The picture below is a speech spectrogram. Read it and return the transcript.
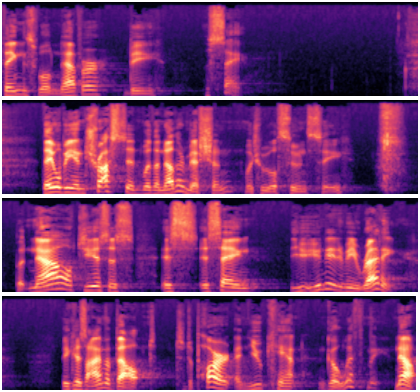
things will never be the same. They will be entrusted with another mission, which we will soon see. But now Jesus is, is saying, you, you need to be ready because I'm about to depart and you can't go with me. Now,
